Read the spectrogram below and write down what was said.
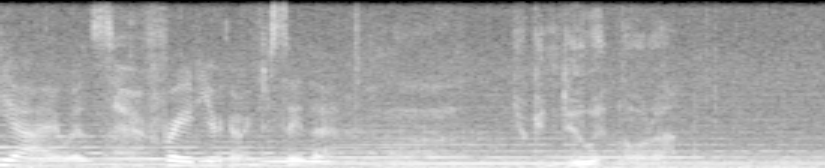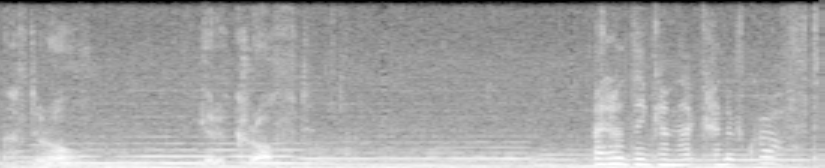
Yeah, I was afraid you were going to say that. You can do it, Lara. After all, you're a Croft. I don't think I'm that kind of Croft.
